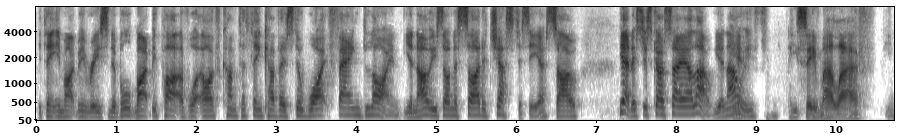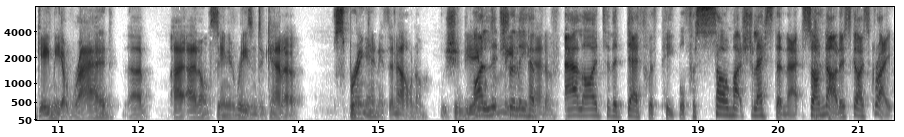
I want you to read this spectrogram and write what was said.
you think he might be reasonable? Might be part of what I've come to think of as the white fanged line. You know, he's on the side of justice here. So, yeah, let's just go say hello. You know, Yeah. He saved my life. He gave me a ride. Uh, I, I don't see any reason to kind of spring anything on them. We should be able I to meet literally have kind of. allied to the death with people for so much less than that. So, no, this guy's great.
